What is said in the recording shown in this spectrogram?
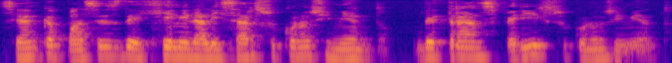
sean capaces de generalizar su conocimiento, de transferir su conocimiento.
